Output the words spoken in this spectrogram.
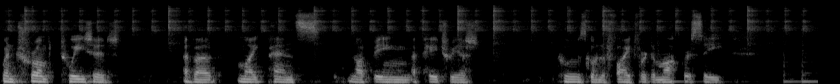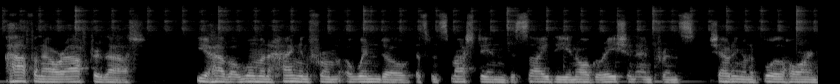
when Trump tweeted about Mike Pence not being a patriot who was going to fight for democracy, half an hour after that, you have a woman hanging from a window that's been smashed in beside the inauguration entrance, shouting on a bullhorn,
